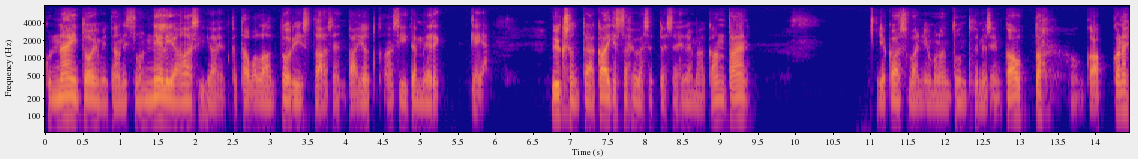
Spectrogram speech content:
Kun näin toimitaan, niin sillä on neljä asiaa, jotka tavallaan todistaa sen, tai jotka on siitä merkkejä. Yksi on tämä kaikessa hyvässä työssä hedelmää kantaen ja kasvain Jumalan tuntemisen kautta on kakkonen.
